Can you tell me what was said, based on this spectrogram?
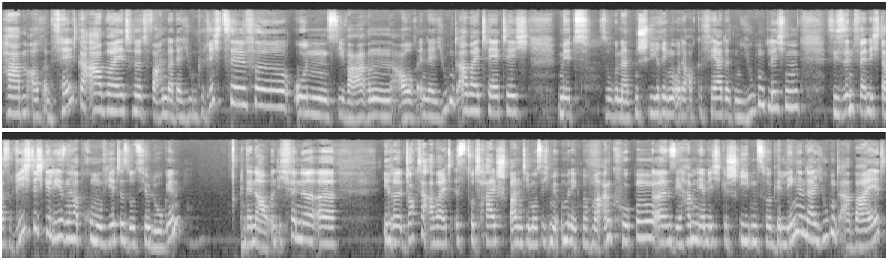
haben auch im Feld gearbeitet, waren bei der Jugendgerichtshilfe und Sie waren auch in der Jugendarbeit tätig mit sogenannten schwierigen oder auch gefährdeten Jugendlichen. Sie sind, wenn ich das richtig gelesen habe, promovierte Soziologin. Genau, und ich finde, äh, Ihre Doktorarbeit ist total spannend, die muss ich mir unbedingt nochmal angucken. Äh, Sie haben nämlich geschrieben zur gelingender Jugendarbeit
